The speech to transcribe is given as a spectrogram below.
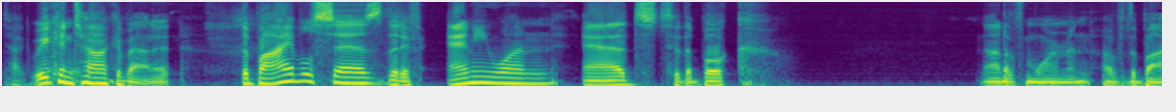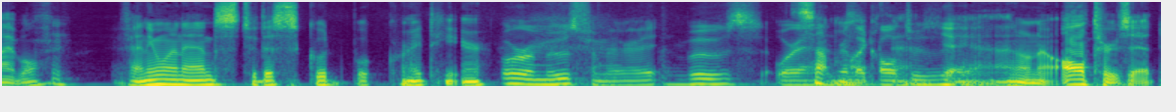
talk. We can it. talk about it. The Bible says that if anyone adds to the book, not of Mormon, of the Bible, if anyone adds to this good book right here, or removes from it, right? moves or something or, like, like, that. alters it. Yeah, yeah, I don't know, alters it,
